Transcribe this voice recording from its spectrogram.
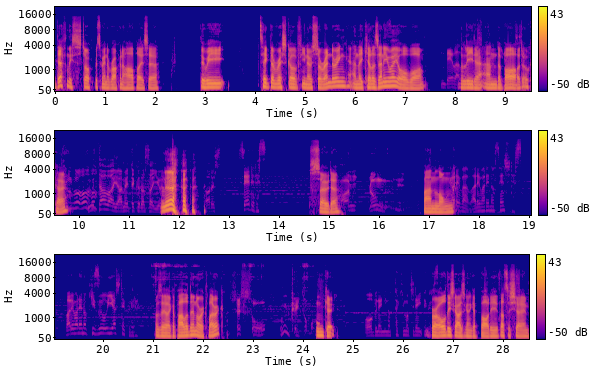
Definitely stuck between a rock and a hard place here. Do we take the risk of, you know, surrendering and they kill us anyway, or what? The leader and the bard, okay. Soda. Fan Long. Was he like a paladin or a cleric? Okay. Bro, all these guys are gonna get bodied. That's a shame.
